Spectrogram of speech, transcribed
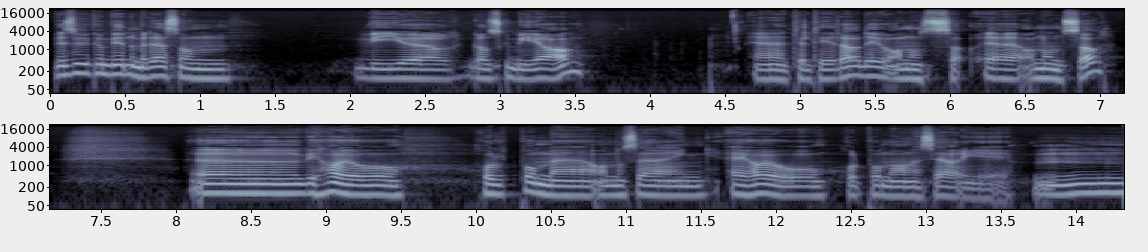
hvis vi kan begynne med det som vi gjør ganske mye av eh, til tider, det er jo. Eh, annonser. Vi har jo holdt på med annonsering Jeg har jo holdt på med annonsering i mm,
